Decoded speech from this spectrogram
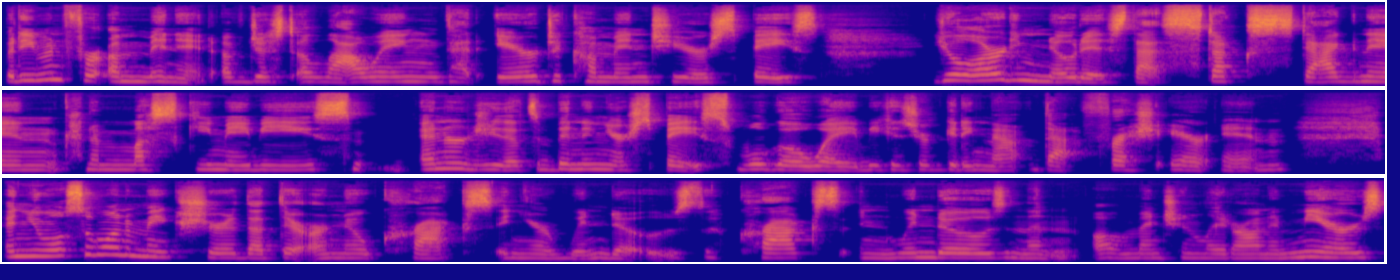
but even for a minute of just allowing that air to come into your space you'll already notice that stuck, stagnant, kind of musky, maybe energy that's been in your space will go away because you're getting that that fresh air in. And you also want to make sure that there are no cracks in your windows. Cracks in windows, and then I'll mention later on in mirrors,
